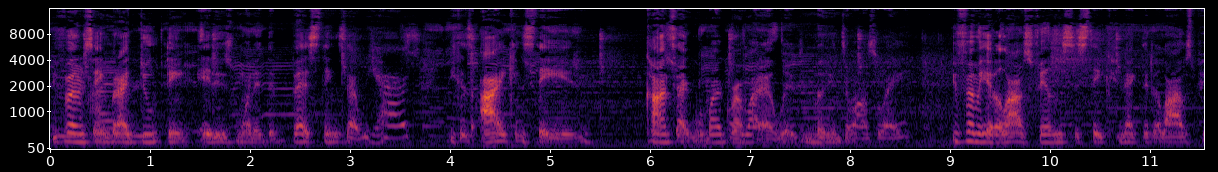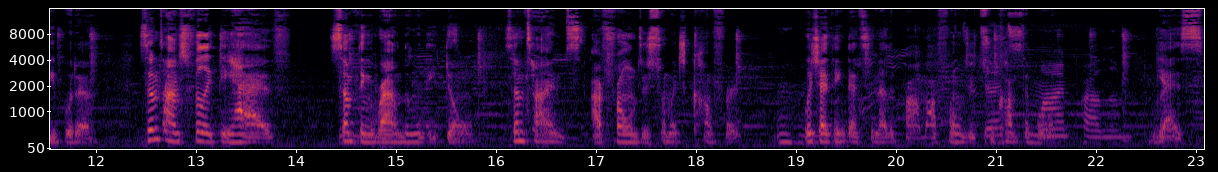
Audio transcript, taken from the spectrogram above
You feel what I'm saying? But I do think it is one of the best things that we have because I can stay in contact with my grandma that lives millions of miles away. You feel me? It allows families to stay connected, allows people to sometimes feel like they have something around them when they don't. Sometimes our phones are so much comfort, mm-hmm. which I think that's another problem. Our phones are too that's comfortable. my problem. Yes.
